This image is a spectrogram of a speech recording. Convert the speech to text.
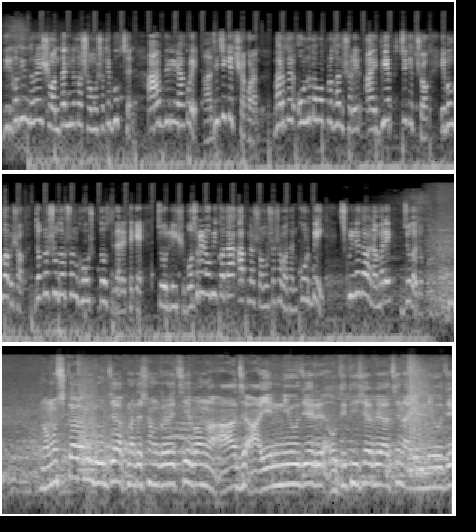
দীর্ঘদিন ধরে সন্তানহীনতার সমস্যাতে ভুগছেন, আর দেরি না করে আজই চিকিৎসা করান। ভারতের অন্যতম প্রধান সারির আইভিএফ চিকিৎসক এবং গবেষক ডক্টর সুদর্শন ঘোষ দোস্তিদারের থেকে। চল্লিশ বছরের অভিজ্ঞতা আপনার সমস্যা সমাধান করবেই। স্ক্রিনে দেওয়া নম্বরে যোগাযোগ করুন। নমস্কার, আমি দুর্জয় আপনাদের সঙ্গে রয়েছি এবং আজ আইএন নিউজের অতিথি হিসেবে আছেন আইএন নিউজে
